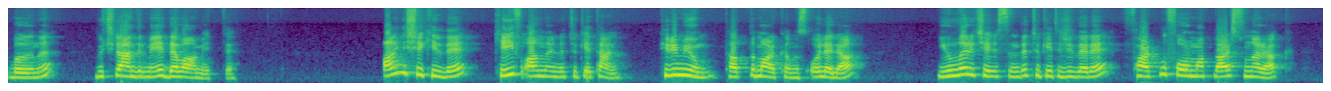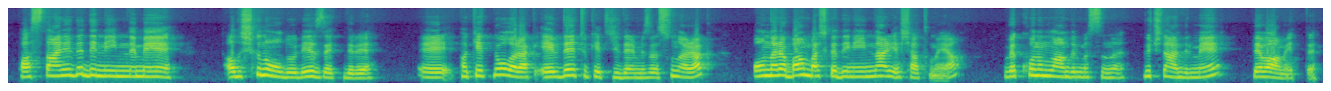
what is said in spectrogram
bağını güçlendirmeye devam etti. Aynı şekilde keyif anlarını tüketen premium tatlı markamız Olala, yıllar içerisinde tüketicilere farklı formatlar sunarak pastanede deneyimlemeye alışkın olduğu lezzetleri e, paketli olarak evde tüketicilerimize sunarak onlara bambaşka deneyimler yaşatmaya ve konumlandırmasını güçlendirmeye devam etti.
